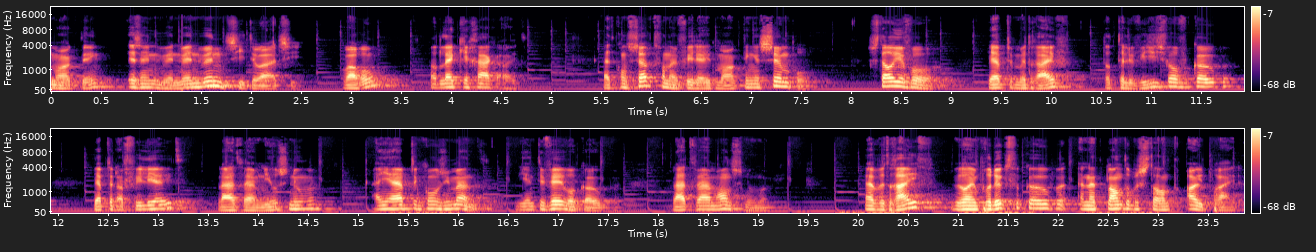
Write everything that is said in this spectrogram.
marketing is een win-win-win situatie. Waarom? Dat leg je graag uit. Het concept van affiliate marketing is simpel. Stel je voor, je hebt een bedrijf dat televisies wil verkopen, je hebt een affiliate, laten we hem Niels noemen, en je hebt een consument die een tv wil kopen, laten we hem Hans noemen. Het bedrijf wil een product verkopen en het klantenbestand uitbreiden.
